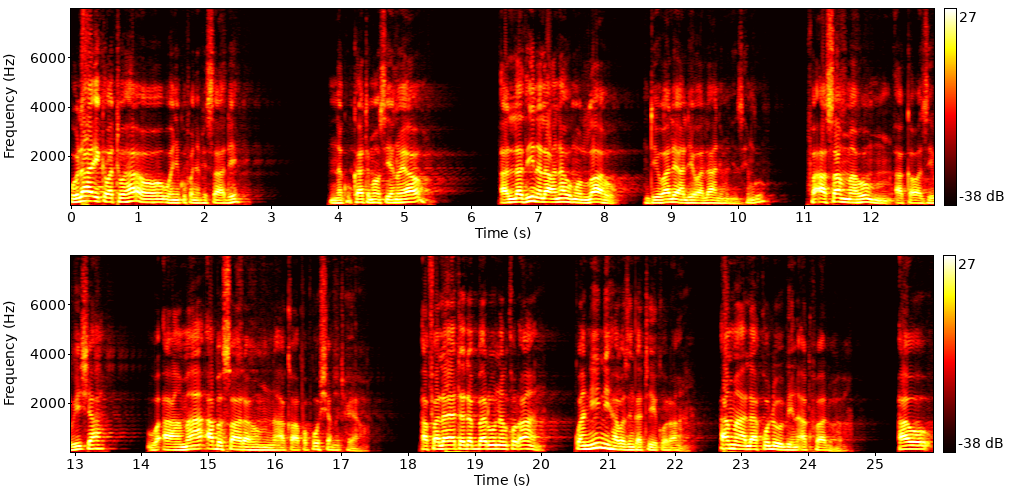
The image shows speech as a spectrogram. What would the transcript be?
Ulaika watu hao wenye kufanya fisadi na kukata mahusiano yao. Alladhina la'anahumullahu ndio wale aliowalani Mwenyezi Mungu. Fa asammahum akawaziwisha. Wa ama absarahum na akawapopusha macho yao. Afala yatadabbaruna alquran? Kwa nini hawazingatii Qur'an? Ama ala qulubin akfaluha au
